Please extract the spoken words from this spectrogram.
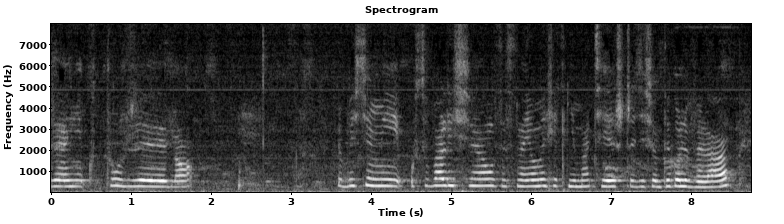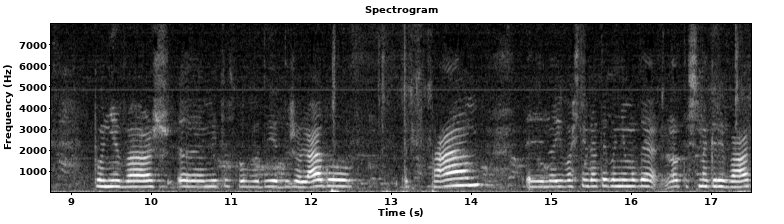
że niektórzy, no, żebyście mi usuwali się ze znajomych, jak nie macie jeszcze 10 levela, ponieważ y, mi to spowoduje dużo lagów, spam, y, no i właśnie dlatego nie mogę, no, też nagrywać.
